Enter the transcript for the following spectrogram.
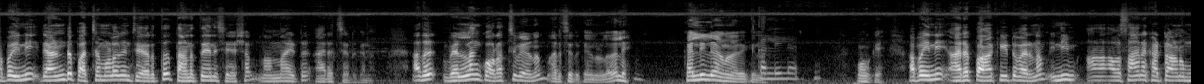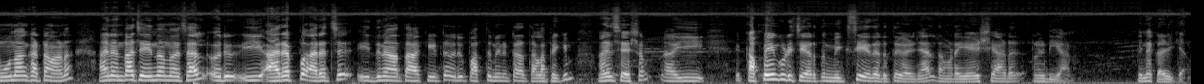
അപ്പോൾ ഇനി രണ്ട് പച്ചമുളകും ചേർത്ത് തണുത്തതിന് ശേഷം നന്നായിട്ട് അരച്ചെടുക്കണം. അത് വെള്ളം കുറച്ച് വേണം അരച്ചെടുക്കാനുള്ളത് അല്ലേ? കല്ലിലാണ് കല്ലിലായിരുന്നു ഓക്കെ. അപ്പോൾ ഇനി അരപ്പാക്കിയിട്ട് വരണം. ഇനി അവസാന ഘട്ടമാണ് മൂന്നാം ഘട്ടമാണ്. അതിനെന്താ ചെയ്യുന്നതെന്ന് വെച്ചാൽ ഒരു ഈ അരപ്പ് അരച്ച് ഇതിനകത്താക്കിയിട്ട് ഒരു പത്ത് മിനിറ്റ് അത് തിളപ്പിക്കും. അതിനുശേഷം ഈ കപ്പയും കൂടി ചേർത്ത് മിക്സ് ചെയ്തെടുത്ത് കഴിഞ്ഞാൽ നമ്മുടെ ഏഷ്യാഡ് റെഡിയാണ്. പിന്നെ കഴിക്കാം.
